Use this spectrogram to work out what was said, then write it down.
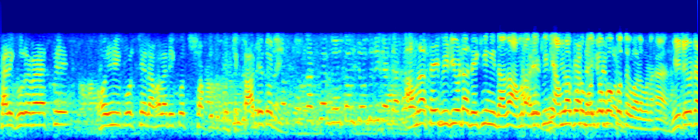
খালি ঘুরে বেড়াচ্ছে হই হই করছে লাফালাফি করছে সব কিছু করছে। কাজে তো নেই। আমরা সেই ভিডিওটা দেখিনি দাদা আমরা দেখিনি আমরা কোনো মন্তব্য করতে পারব না হ্যাঁ। ভিডিওটা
